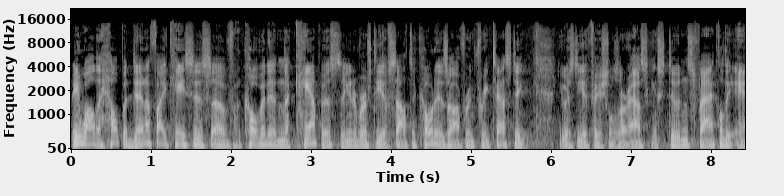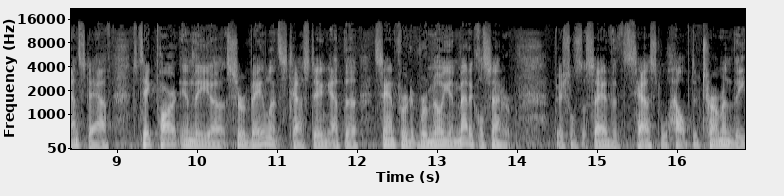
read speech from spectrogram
Meanwhile, to help identify cases of COVID in the campus, the University of South Dakota is offering free testing. USD officials are asking students, faculty, and staff to take part in the uh, surveillance testing at the Sanford Vermillion Medical Center. Officials say that the test will help determine the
